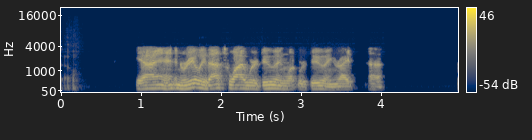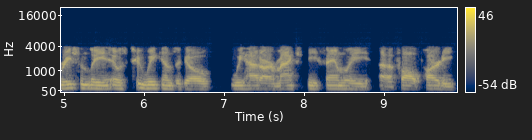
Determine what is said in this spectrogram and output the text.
So, yeah, and really that's why we're doing what we're doing, right? Uh, recently, it was two weekends ago, we had our Max B family uh, fall party,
